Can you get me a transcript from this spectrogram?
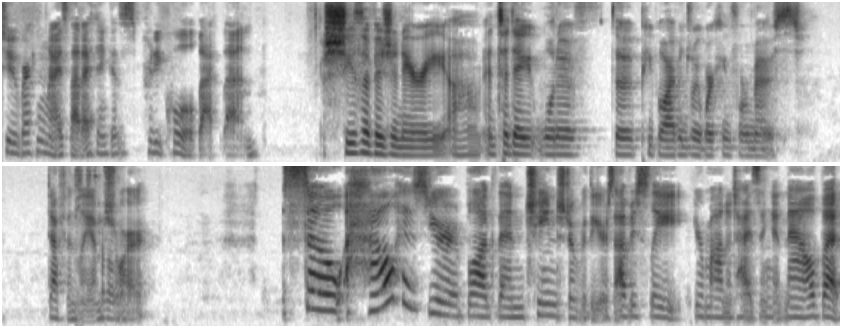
to recognize that I think is pretty cool back then. She's a visionary um, and to date one of the people I've enjoyed working for most. definitely, I'm sure. So, how has your blog then changed over the years? Obviously, you're monetizing it now, but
